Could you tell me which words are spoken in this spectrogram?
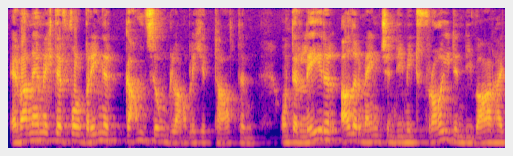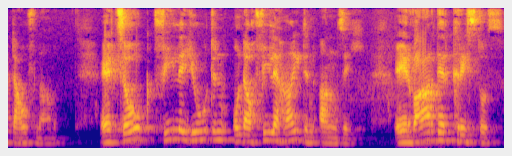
Er war nämlich der Vollbringer ganz unglaublicher Taten und der Lehrer aller Menschen, die mit Freuden die Wahrheit aufnahmen. Er zog viele Juden und auch viele Heiden an sich. Er war der Christus.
